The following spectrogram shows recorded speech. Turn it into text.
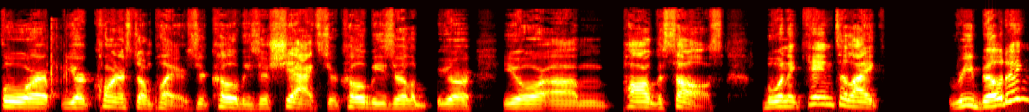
for your cornerstone players, your Kobe's, your Shaqs, your Kobe's, your your your um Pau Gasol's. But when it came to like rebuilding,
